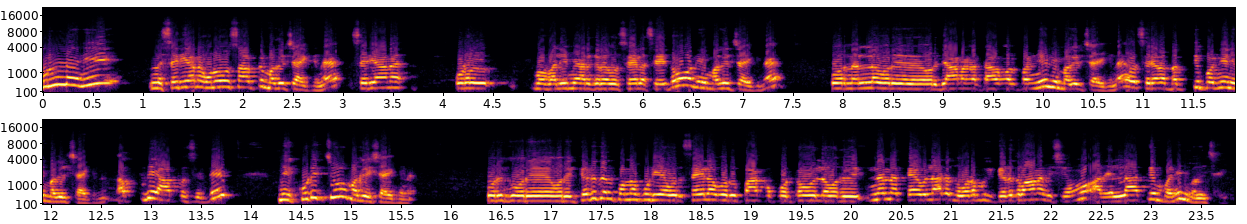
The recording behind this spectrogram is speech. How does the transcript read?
உன்னை நீ சரியான உணவு சாப்பிட்டு மகிழ்ச்சி ஆயிக்கின சரியான உடல் வலிமையா இருக்கிற ஒரு செயலை செய்தும் நீ மகிழ்ச்சி ஆயிக்கின ஒரு நல்ல ஒரு ஒரு தியான தாவங்கள் பண்ணி நீ மகிழ்ச்சி ஆயிக்கின ஒரு சரியான பக்தி பண்ணி நீ மகிழ்ச்சி ஆயிக்கணும் அப்படியே ஆப்போசிட் நீ குடிச்சும் மகிழ்ச்சி ஆகிக்கணும் ஒரு ஒரு ஒரு கெடுதல் பண்ணக்கூடிய ஒரு செயலை ஒரு பார்க்க போட்டோ இல்ல ஒரு என்னென்ன தேவையில்லாத அந்த உடம்புக்கு கெடுதலான விஷயமோ அது எல்லாத்தையும் பண்ணி நீ மகிழ்ச்சி ஆயிக்கணும்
